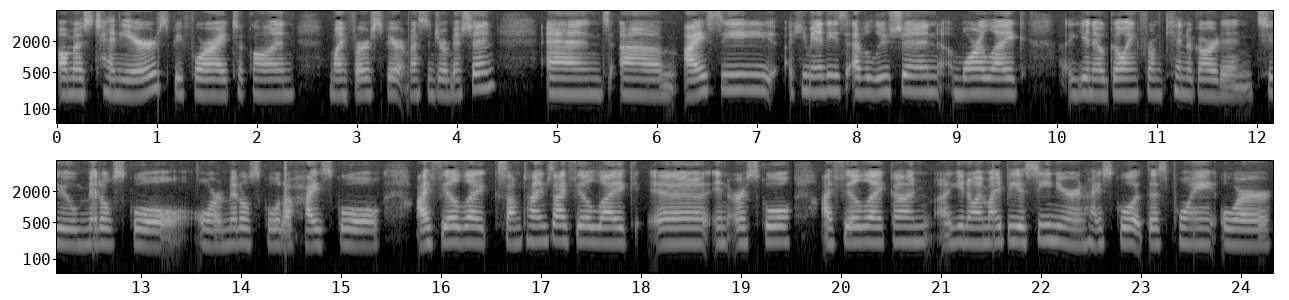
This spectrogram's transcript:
almost 10 years before I took on my first Spirit Messenger mission. And um, I see humanity's evolution more like, you know, going from kindergarten to middle school or middle school to high school. I feel like sometimes I feel like uh, in Earth School, I feel like I'm, uh, you know, I might be a senior in high school at this point or,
